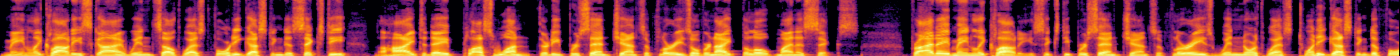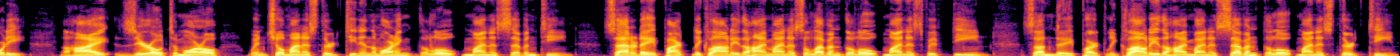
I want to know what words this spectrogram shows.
mainly cloudy sky, wind southwest 40, gusting to 60. The high today, plus 1, 30% chance of flurries overnight, the low minus 6. Friday, mainly cloudy, 60% chance of flurries, wind northwest 20 gusting to 40. The high 0 tomorrow, wind chill minus 13 in the morning, the low minus 17. Saturday, partly cloudy, the high minus 11, the low minus 15. Sunday, partly cloudy, the high minus 7, the low minus 13.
